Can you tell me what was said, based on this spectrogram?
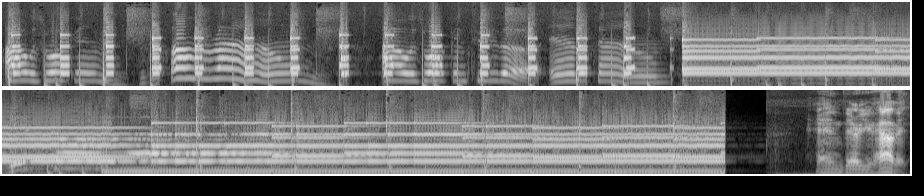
I was walking all around. I was walking to the end of town. There you have it.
